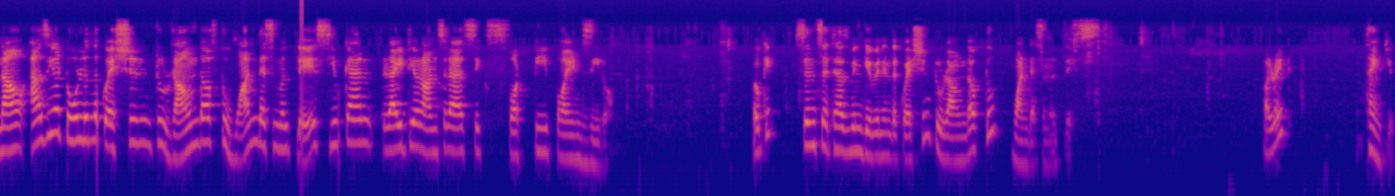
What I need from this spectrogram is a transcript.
Now, as you are told in the question to round off to one decimal place, you can write your answer as 640.0. Okay, since it has been given in the question to round off to one decimal place. All right, thank you.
